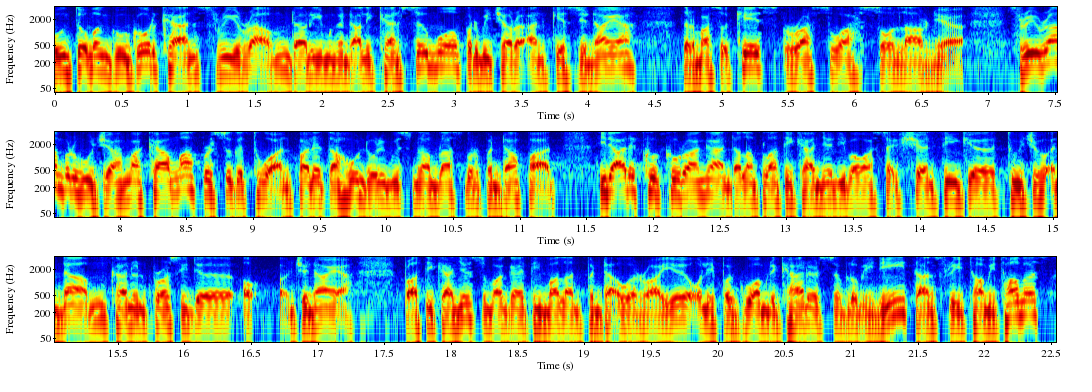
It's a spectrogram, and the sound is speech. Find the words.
untuk menggugurkan Sri Ram dari mengendalikan semua perbicaraan kes jenayah termasuk kes rasuah solarnya. Sri Ram berhujah Mahkamah Persekutuan pada tahun 2019 berpendapat tidak ada kekurangan dalam pelantikannya di bawah Seksyen 376 Kanun Prosedur Jenayah. Pelantikannya sebagai timbalan pendakwa raya oleh Peguam Negara sebelum ini, Tan Sri Tommy Thomas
